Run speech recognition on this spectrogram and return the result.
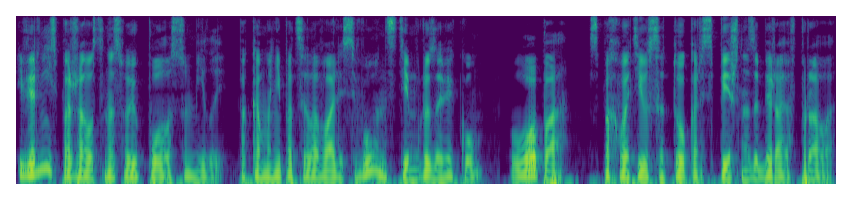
И вернись, пожалуйста, на свою полосу, милый, пока мы не поцеловались вон с тем грузовиком. Опа! Спохватился токарь, спешно забирая вправо.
